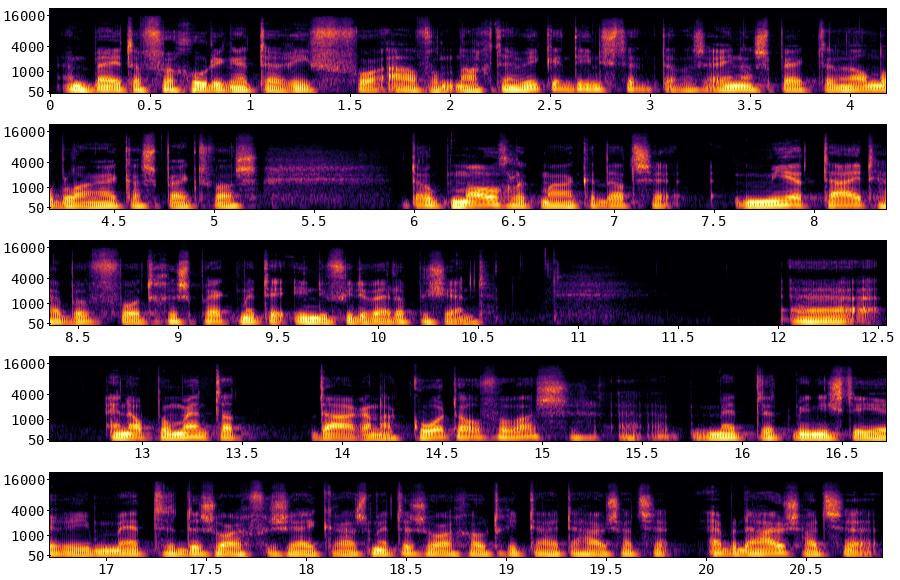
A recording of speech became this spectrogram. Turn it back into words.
een beter vergoedingentarief voor avond, nacht en weekenddiensten. Dat was één aspect. En een ander belangrijk aspect was het ook mogelijk maken dat ze meer tijd hebben voor het gesprek met de individuele patiënt. Uh, en op het moment dat daar een akkoord over was. Uh, met het ministerie, met de zorgverzekeraars, met de zorgautoriteit, de huisartsen. Hebben de huisartsen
